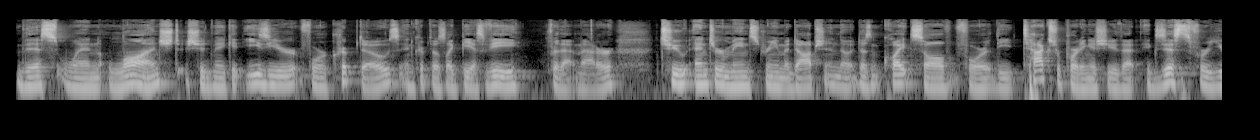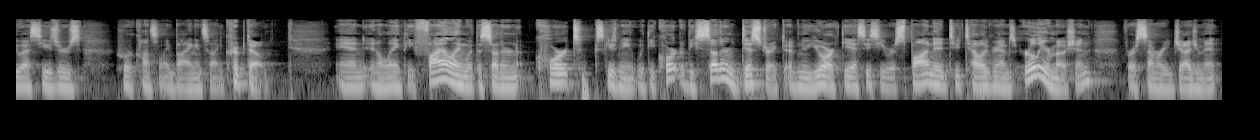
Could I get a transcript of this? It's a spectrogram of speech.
This, when launched, should make it easier for cryptos and cryptos like BSV, for that matter, to enter mainstream adoption, though it doesn't quite solve for the tax reporting issue that exists for US users who are constantly buying and selling crypto. And in a lengthy filing with the Southern Court, excuse me, with the Court of the Southern District of New York, the SEC responded to Telegram's earlier motion for a summary judgment.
